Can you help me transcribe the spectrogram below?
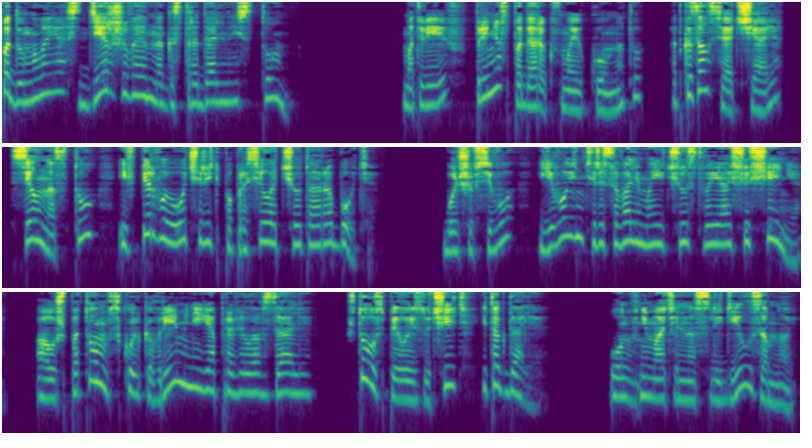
подумала я, сдерживая многострадальный стон. Матвеев принес подарок в мою комнату, отказался от чая, сел на стул и в первую очередь попросил отчета о работе. Больше всего его интересовали мои чувства и ощущения, а уж потом, сколько времени я провела в зале, что успела изучить и так далее. Он внимательно следил за мной,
